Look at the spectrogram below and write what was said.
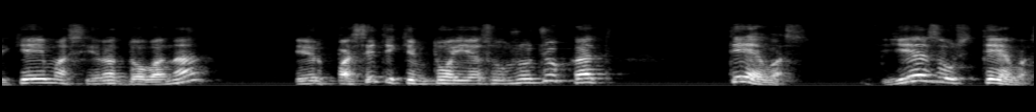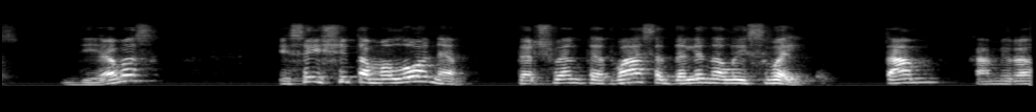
tikėjimas yra dovana ir pasitikim tuo Jėzaus žodžiu, kad tėvas Jėzaus tėvas, Dievas, jisai šitą malonę per šventąją dvasę dalina laisvai tam, kam yra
